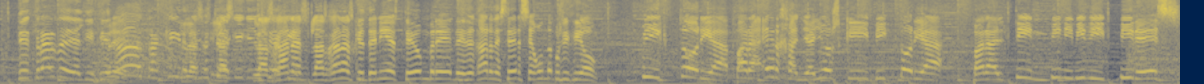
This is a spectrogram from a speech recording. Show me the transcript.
detrás de él diciendo, Hombre, ah, tranquilo, Y las, que yo y estoy las- aquí, que yo las estoy aquí". ganas, las ganas que tenía este hombre de dejar de ser segunda posición. Victoria para Erhan Jayoski, victoria para el team Vini Vidi Vires.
